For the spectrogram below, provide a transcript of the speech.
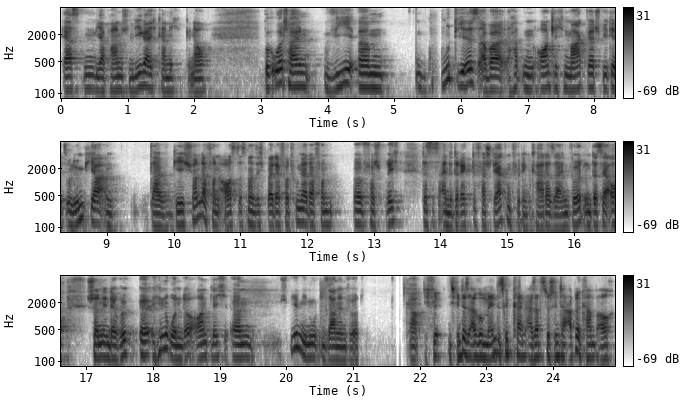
ersten japanischen Liga. Ich kann nicht genau beurteilen, wie ähm, gut die ist, aber hat einen ordentlichen Marktwert, spielt jetzt Olympia und da gehe ich schon davon aus, dass man sich bei der Fortuna davon äh, verspricht, dass es eine direkte Verstärkung für den Kader sein wird und dass er auch schon in der Rück äh, Hinrunde ordentlich ähm, Spielminuten sammeln wird. Ja. Ich, ich finde das Argument, es gibt keinen Ersatz für Schinter Appelkamp auch,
